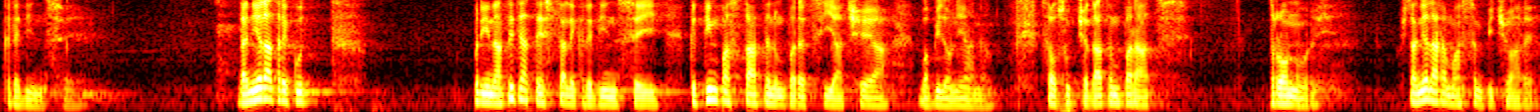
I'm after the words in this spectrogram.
credinței. Daniel a trecut prin atâtea teste ale credinței, cât timp a stat în împărăția aceea babiloniană. S-au succedat împărați, tronuri, și Daniel a rămas în picioare.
